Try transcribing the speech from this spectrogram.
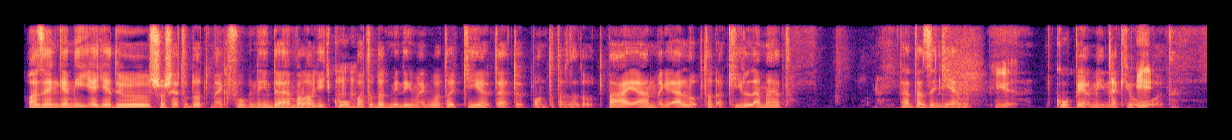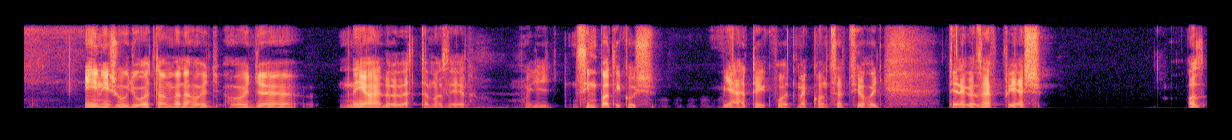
az engem így egyedül sose tudott megfogni, de valahogy így kóba uh-huh. tudod, mindig meg volt, hogy kiérte több pontot az adott pályán, meg elloptad a killemet. Tehát az egy ilyen Igen. Kópélménynek jó én, volt. Én is úgy voltam vele, hogy, hogy néha elővettem azért, hogy így szimpatikus játék volt, meg koncepció, hogy tényleg az FPS az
